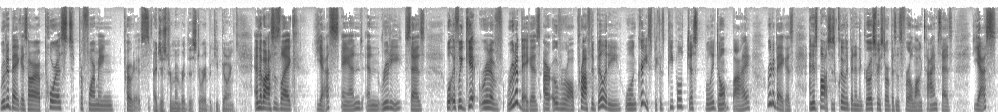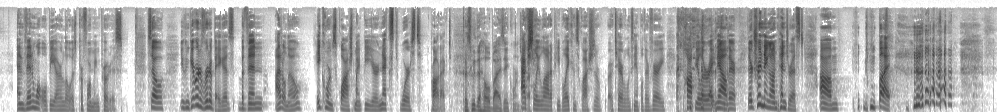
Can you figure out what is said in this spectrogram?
rutabagas are our poorest performing produce. I just remembered this story, but keep going. And the boss is like, yes. And, and Rudy says, well, if we get rid of rutabagas, our overall profitability will increase because people just really don't buy rutabagas. And his boss, who's clearly been in the grocery store business for a long time, says, yes. And then what will be our lowest performing produce? So you can get rid of rutabagas, but then, I don't know, acorn squash might be your next worst product. Because who the hell buys acorns? Flash? Actually, a lot of people. Acorn squashes are a terrible example. They're very popular right now. They're they're trending on Pinterest. Um, but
